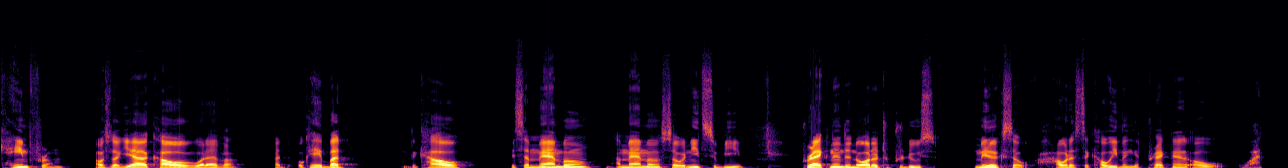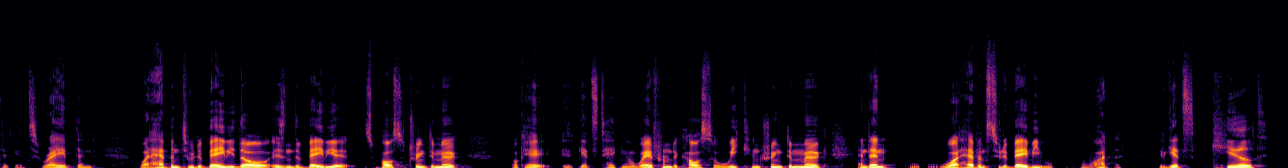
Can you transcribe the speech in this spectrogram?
came from. I was like, yeah, cow, whatever. But okay, but the cow is a mammal, a mammal, so it needs to be pregnant in order to produce milk. So how does the cow even get pregnant? Oh, what? It gets raped and what happened to the baby though? Isn't the baby uh, supposed to drink the milk? Okay, it gets taken away from the cow so we can drink the milk. And then what happens to the baby? What? It gets killed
